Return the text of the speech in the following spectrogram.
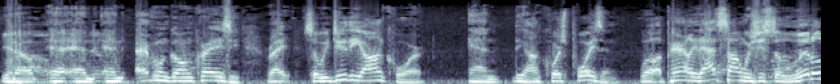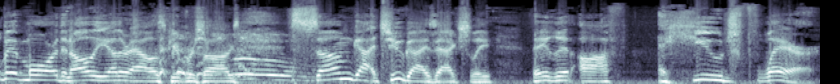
you know, and, and, and everyone going crazy, right? So we do the encore, and the encore's Poison. Well, apparently that song was just a little bit more than all the other Alice Cooper songs. Some guy, two guys actually, they lit off a huge flare.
